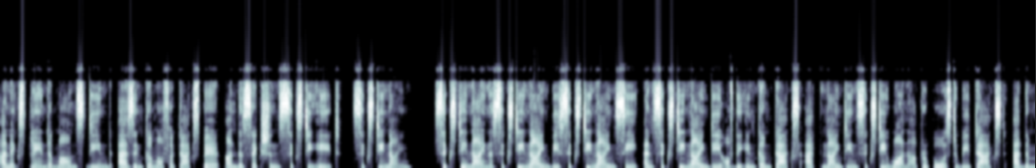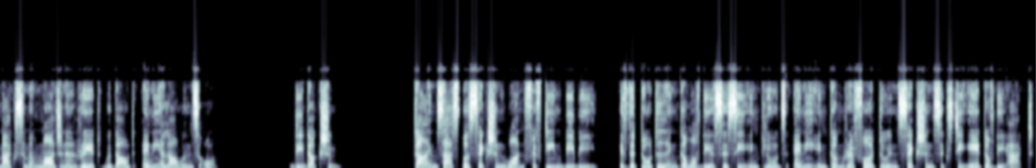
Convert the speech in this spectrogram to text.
unexplained amounts deemed as income of a taxpayer under Sections 68, 69, 69A, 69B, 69C, and 69D of the Income Tax Act 1961 are proposed to be taxed at the maximum marginal rate without any allowance or deduction. Times as per Section 115 BB, if the total income of the assessee includes any income referred to in Section 68 of the Act,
